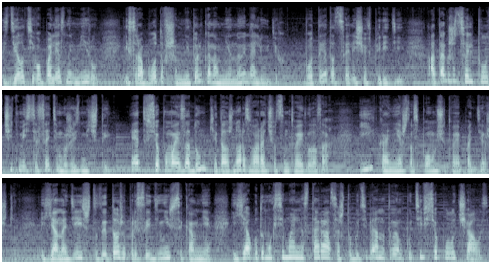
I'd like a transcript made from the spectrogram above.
сделать его полезным миру и сработавшим не только на мне, но и на людях – вот эта цель еще впереди. А также цель получить вместе с этим и жизнь мечты. Это все по моей задумке должно разворачиваться на твоих глазах. И, конечно, с помощью твоей поддержки. Я надеюсь, что ты тоже присоединишься ко мне. И я буду максимально стараться, чтобы у тебя на твоем пути все получалось.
